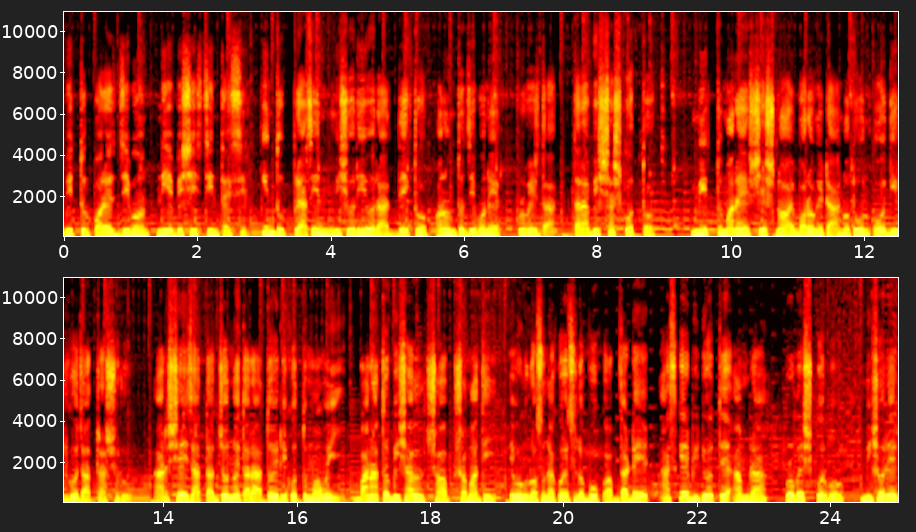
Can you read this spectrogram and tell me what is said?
মৃত্যুর পরের জীবন নিয়ে বেশি চিন্তায় ছিল। কিন্তু প্রাচীন মিশরীয়রা দেখত অনন্ত জীবনের প্রবেশদ্বার। তারা বিশ্বাস করত, মৃত্যু মানে শেষ নয়, বরং এটা নতুন ও দীর্ঘ যাত্রা শুরু। আর সেই যাত্রার জন্যই তারা তৈরি করত মমি বানাতো বিশাল সব সমাধি এবং রচনা করেছিল বুক অব দ্য ডেড। আজকের ভিডিওতে আমরা প্রবেশ করব মিশরের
